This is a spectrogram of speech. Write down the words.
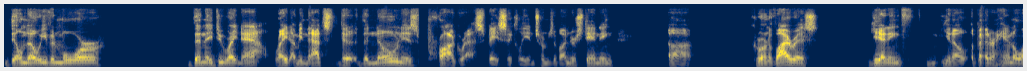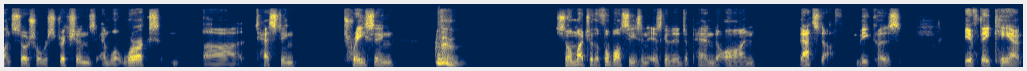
they'll know even more than they do right now right? I mean that's the the known is progress basically in terms of understanding uh coronavirus getting you know a better handle on social restrictions and what works uh testing tracing so much of the football season is going to depend on that stuff because if they can't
